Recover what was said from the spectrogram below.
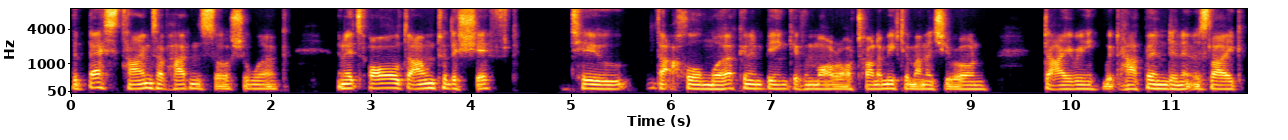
the best times I've had in social work. And it's all down to the shift to that homework and being given more autonomy to manage your own diary, which happened. And it was like,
